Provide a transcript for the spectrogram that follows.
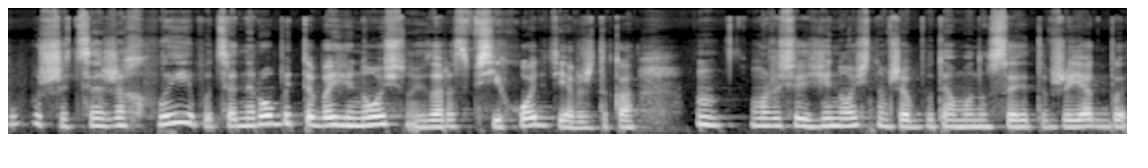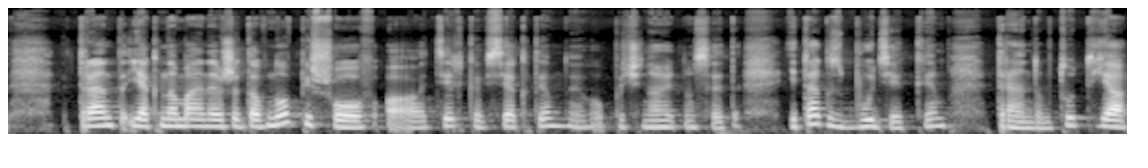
боже, це жахливо, це не робить тебе жіночною. І зараз всі ходять, я вже така, «М, може, щось жіночне вже будемо носити. Вже якби тренд, як на мене, вже давно пішов, а тільки всі активно його починають носити. І так з будь-яким трендом. Тут я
